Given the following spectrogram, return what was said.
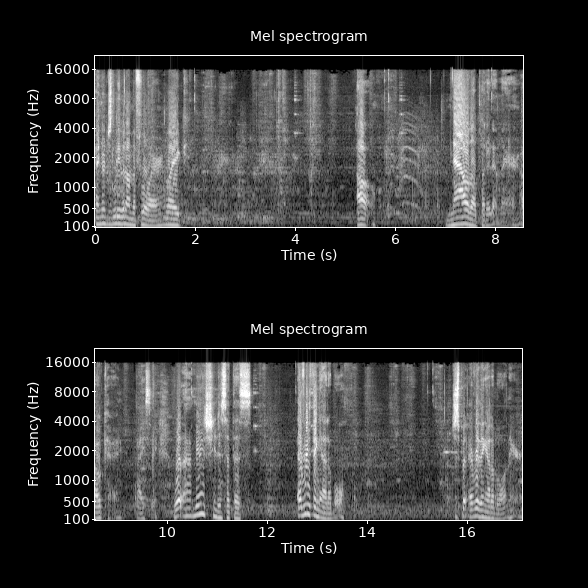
I know just leave it on the floor. Like... Oh. Now they'll put it in there. Okay, I see. What? Uh, maybe I just need to set this. Everything edible. Just put everything edible in here.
